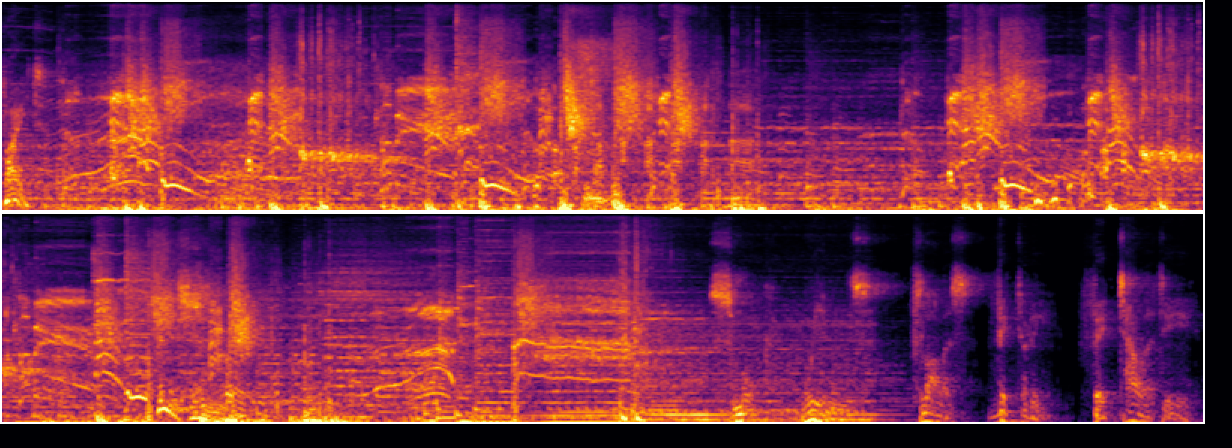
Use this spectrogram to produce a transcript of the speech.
Fight! Finish. Smoke. Flawless victory. Fatality.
